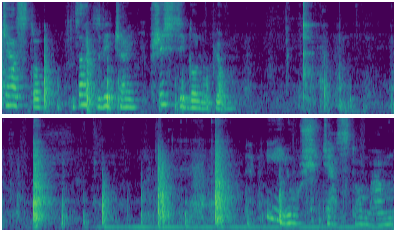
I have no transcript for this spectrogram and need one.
ciasto, zazwyczaj wszyscy go lubią. Tak, I już ciasto mam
